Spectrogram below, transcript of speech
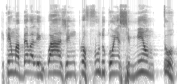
que têm uma bela linguagem, um profundo conhecimento,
